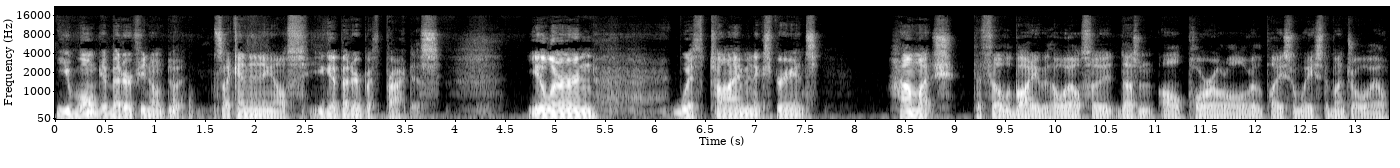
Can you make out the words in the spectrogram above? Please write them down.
you won't get better if you don't do it. It's like anything else. You get better with practice. You learn with time and experience how much to fill the body with oil so it doesn't all pour out all over the place and waste a bunch of oil.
